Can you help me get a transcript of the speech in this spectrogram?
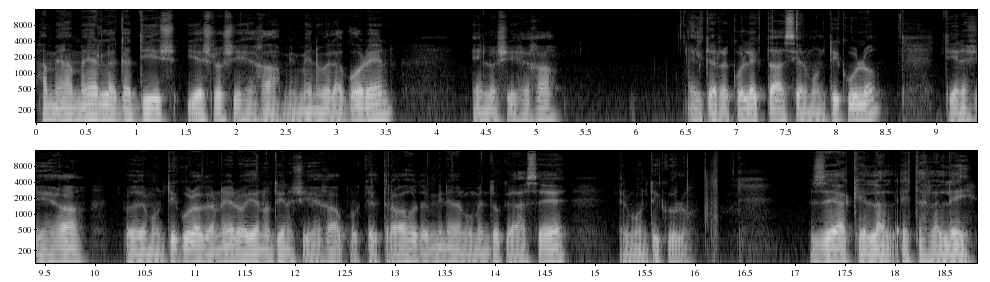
Hamehamer la gadish y es lo shijeja, mi menú goren en lo shijeja. El que recolecta hacia el montículo tiene shijeja, pero del montículo al carnero ya no tiene shijeja, porque el trabajo termina en el momento que hace el montículo. Zea kelal, esta es la ley.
